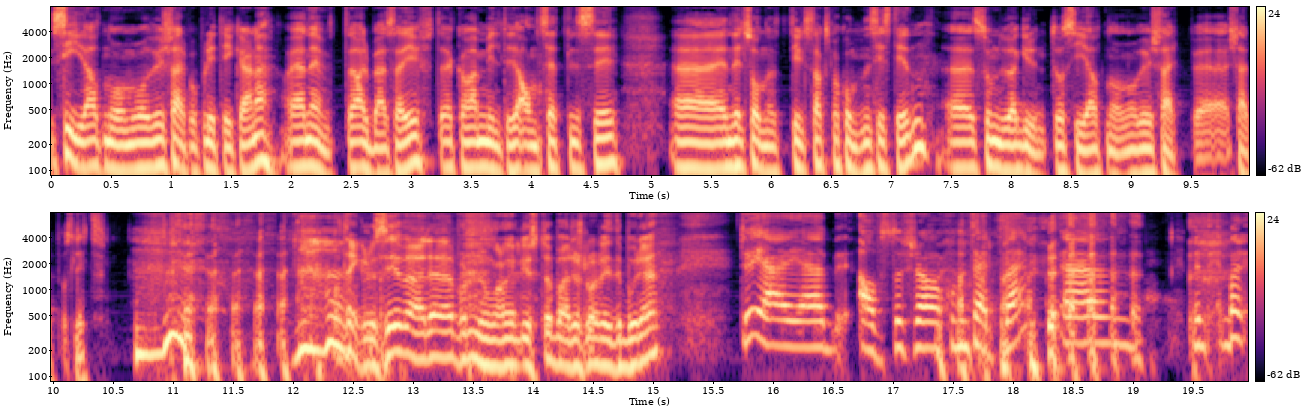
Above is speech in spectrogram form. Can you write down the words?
sier at nå må vi skjerpe politikerne. Og Jeg nevnte arbeidsavgift, det kan være midlertidige ansettelser. eh, En del sånne tiltak som har kommet den siste tiden, eh, som du er grunn til å si at nå må vi skjerpe, skjerpe oss litt. Hva tenker du, Siv? Er det, får du noen ganger lyst til å bare slå litt i bordet? Du, jeg avstår fra å kommentere på det. Eh, Men bare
